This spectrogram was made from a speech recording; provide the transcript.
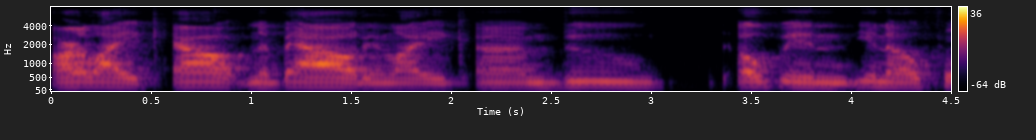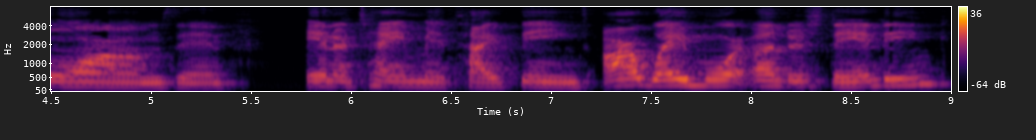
are like out and about and like um do open, you know, forums and entertainment type things are way more understanding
